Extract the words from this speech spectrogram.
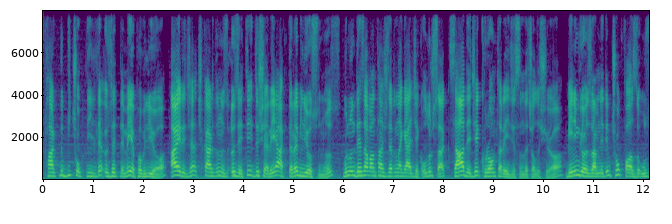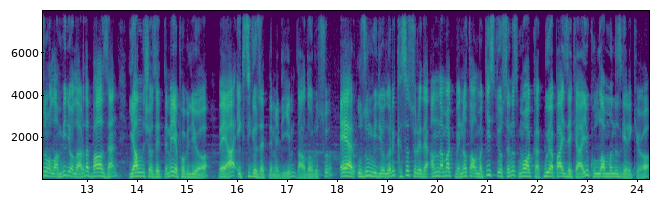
farklı birçok dilde özetleme yapabiliyor. Ayrıca çıkardığınız özeti dışarıya aktarabiliyorsunuz. Bunun dezavantajlarına gelecek olursak sadece Chrome tarayıcısında çalışıyor. Benim gözlemlediğim çok fazla uzun olan videolarda bazen yanlış özetleme yapabiliyor veya eksik özetleme diyeyim daha doğrusu. Eğer uzun videoları kısa sürede anlamak ve not almak istiyorsanız muhakkak bu yapay zekayı kullanmanız gerekiyor.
